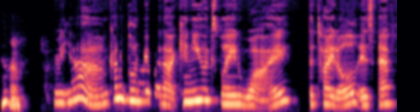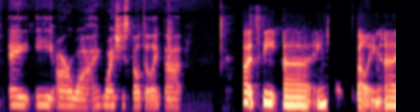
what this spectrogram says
yeah. Yeah, I'm kind of blown away by that. Can you explain why the title is F A E R Y? Why she spelled it like that? Uh, it's the uh, ancient spelling. Uh,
